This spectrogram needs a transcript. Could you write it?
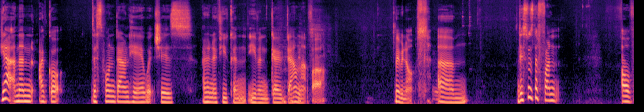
Yeah, and then I've got this one down here, which is, I don't know if you can even go down that far. Maybe not. Um, this was the front of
